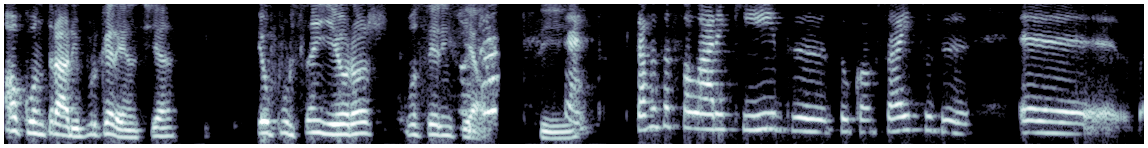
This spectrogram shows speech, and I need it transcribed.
Ao contrário, por carência, eu por 100 euros vou ser infiel. Sim. Certo. Estavas a falar aqui de, do conceito de uh,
